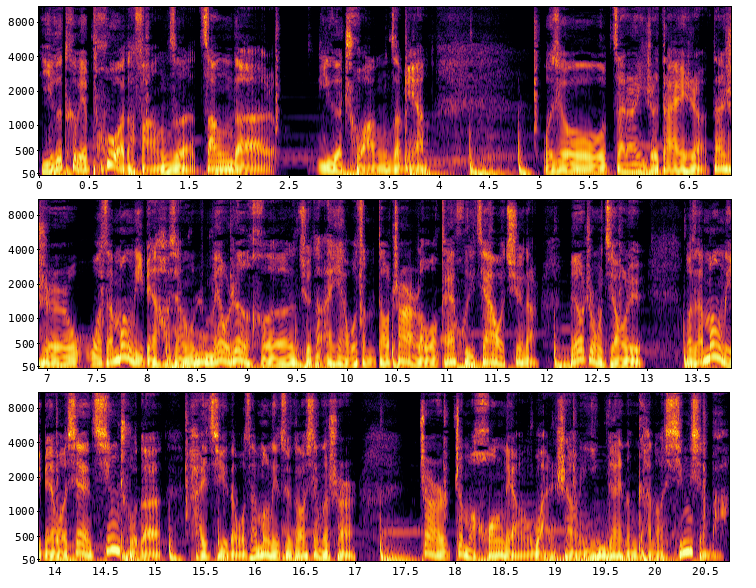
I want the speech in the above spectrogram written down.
一个特别破的房子，脏的一个床，怎么样？我就在那儿一直待着，但是我在梦里边好像没有任何觉得，哎呀，我怎么到这儿了？我该回家，我去哪儿？没有这种焦虑。我在梦里边，我现在清楚的还记得，我在梦里最高兴的事儿，这儿这么荒凉，晚上应该能看到星星吧？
